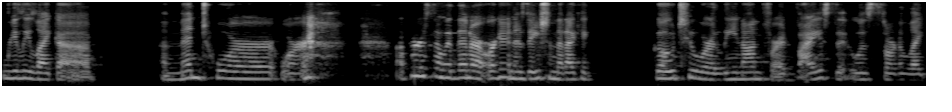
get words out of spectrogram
really like a, a mentor or a person within our organization that i could go to or lean on for advice. It was sort of like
